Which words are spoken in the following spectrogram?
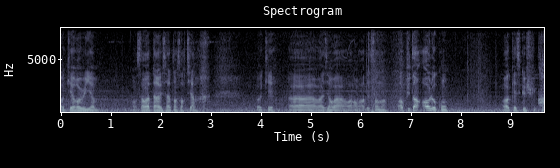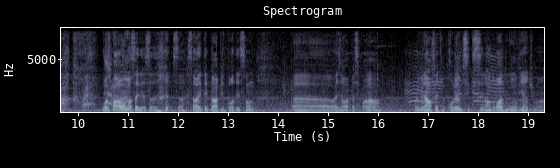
Ok, re-William. Bon, ça va, t'as réussi à t'en sortir? Ok. Euh, Vas-y, on va, on va, redescendre. Hein. Oh putain, oh le con. Oh, qu'est-ce que je suis con. Bon, c'est pas grave, moment, ça, ça, aurait été plus rapide pour descendre. Euh, Vas-y, on va passer par là. Hein. Ouais, mais là, en fait, le problème, c'est que c'est l'endroit d'où on vient, tu vois.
